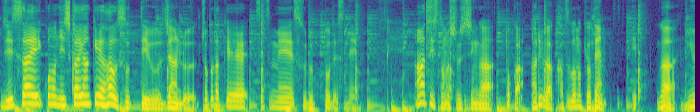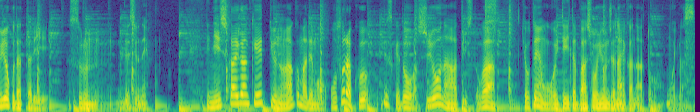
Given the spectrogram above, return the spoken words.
実際この西海岸系ハウスっていうジャンルちょっとだけ説明するとですねアーティストの出身がとかあるいは活動の拠点がニューヨークだったりするんですよねで西海岸系っていうのはあくまでもおそらくですけど主要なアーティストが拠点を置いていた場所を言うんじゃないかなと思います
